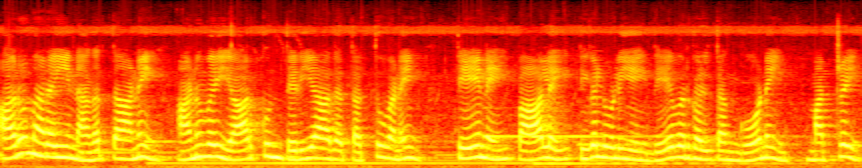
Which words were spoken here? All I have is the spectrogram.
அருமறையின் அகத்தானை அணுவை யாருக்கும் தெரியாத தத்துவனை தேனை பாலை திகழொளியை தேவர்கள் தங்கோனை மற்றை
